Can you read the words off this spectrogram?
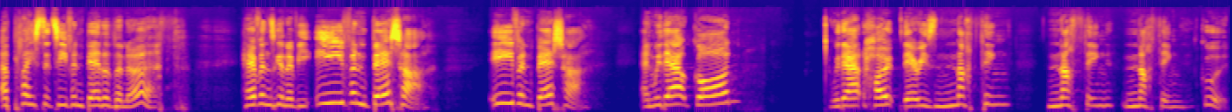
a place that's even better than earth. Heaven's going to be even better, even better. And without God, without hope, there is nothing, nothing, nothing good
